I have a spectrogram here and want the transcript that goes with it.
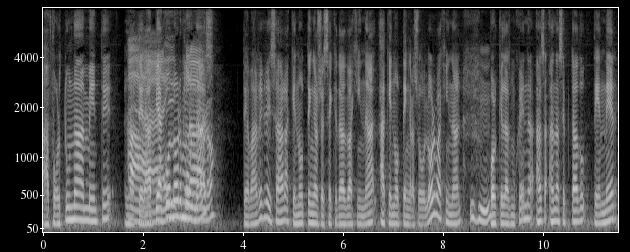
Afortunadamente, la terapia con hormonas te va a regresar a que no tengas resequedad vaginal, a que no tengas olor vaginal, porque las mujeres han aceptado tener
